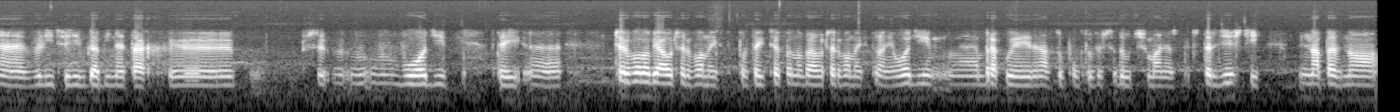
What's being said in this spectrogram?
e, wyliczyli w gabinetach e, w, Łodzi, w tej e, czerwono-biało-czerwonej, po tej czerwono-biało-czerwonej stronie Łodzi e, brakuje 11 punktów jeszcze do utrzymania, że te 40 na pewno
